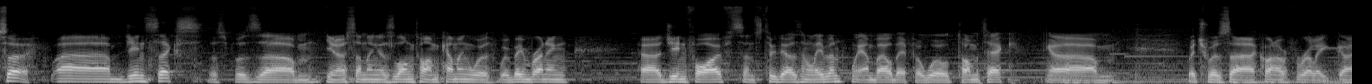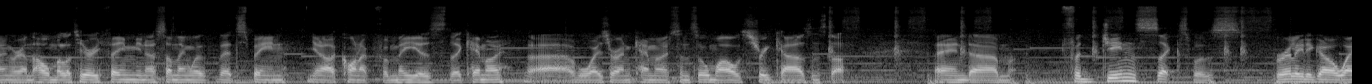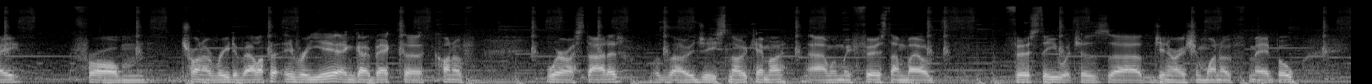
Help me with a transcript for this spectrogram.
So, um, Gen 6, this was, um, you know, something that's a long time coming. We've, we've been running uh, Gen 5 since 2011. We unveiled that for World Time Attack, um, which was uh, kind of really going around the whole military theme, you know, something with, that's been, you know, iconic for me is the camo. Uh, I've always run camo since all my old street cars and stuff. And um, for Gen 6 was really to go away from trying to redevelop it every year and go back to kind of where I started with the OG snow camo uh, when we first unveiled Firsty, which is uh, generation one of MADBUL.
